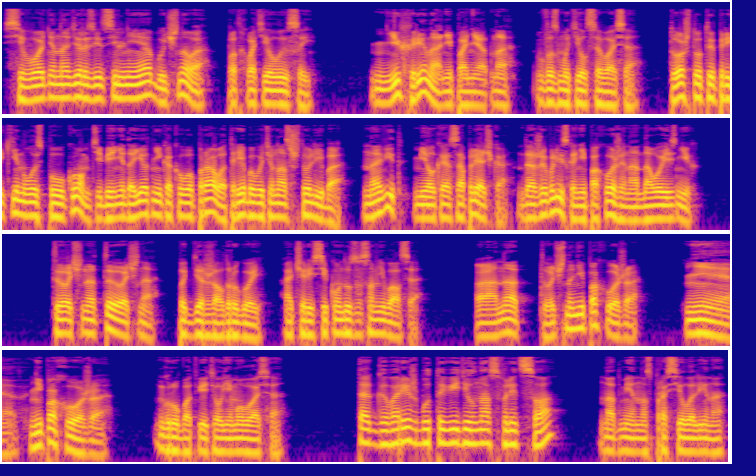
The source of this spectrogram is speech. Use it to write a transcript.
«Сегодня она дерзит сильнее обычного», — подхватил Лысый. «Ни хрена непонятно», — возмутился Вася. «То, что ты прикинулась пауком, тебе не дает никакого права требовать у нас что-либо. На вид мелкая соплячка, даже близко не похожа на одного из них». «Точно, точно», поддержал другой, а через секунду засомневался. «А она точно не похожа». «Нет, не похожа», — грубо ответил ему Вася. «Так говоришь, будто видел нас в лицо?» — надменно спросила Лина.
